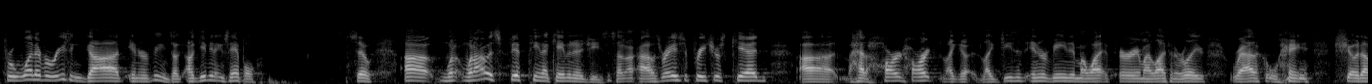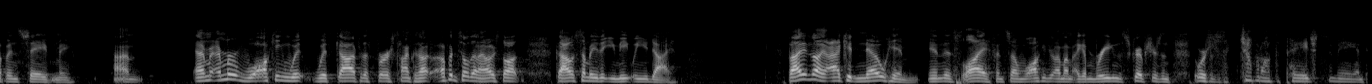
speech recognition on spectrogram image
for whatever reason, God intervenes. I'll, I'll give you an example. So uh, when, when I was 15, I came into Jesus. I, I was raised a preacher's kid. Uh, had a hard heart, like a, uh, like Jesus intervened in my life, or in my life in a really radical way, showed up and saved me. Um, and I remember walking with, with God for the first time, because up until then, I always thought God was somebody that you meet when you die. But I didn't know like, I could know him in this life. And so I'm walking through, I'm, I'm reading the scriptures, and the words are just like jumping off the page to me. And,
